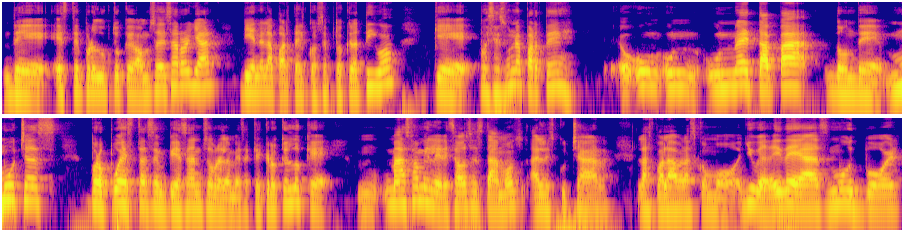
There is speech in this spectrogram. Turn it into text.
de este producto que vamos a desarrollar, viene la parte del concepto creativo, que pues es una parte una etapa donde muchas propuestas empiezan sobre la mesa, que creo que es lo que más familiarizados estamos al escuchar las palabras como lluvia de ideas, mood board,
